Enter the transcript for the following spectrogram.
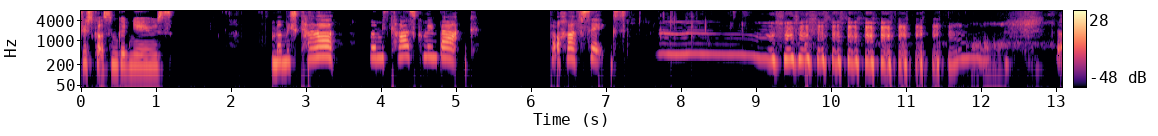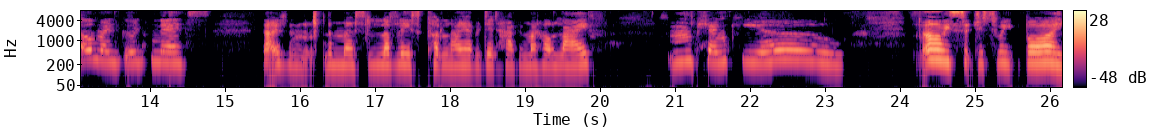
Just got some good news. Mummy's car. Mummy's car's coming back. About half six. oh my goodness. That is the most loveliest cuddle I ever did have in my whole life. Mm, thank you. Oh, he's such a sweet boy.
